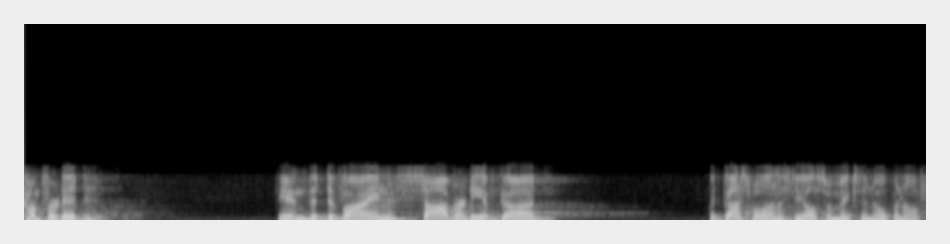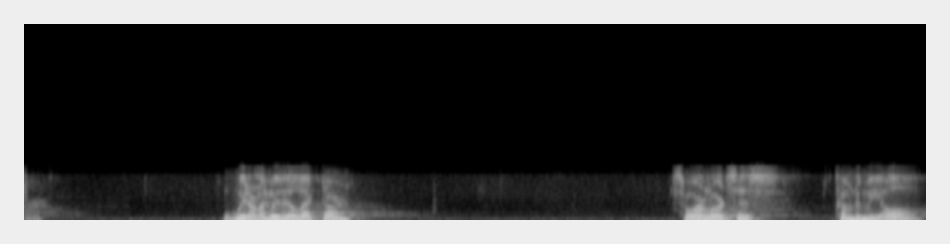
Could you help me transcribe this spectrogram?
comforted in the divine sovereignty of God but gospel honesty also makes an open offer. We don't know who the elect are. So our Lord says, Come to me, all.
